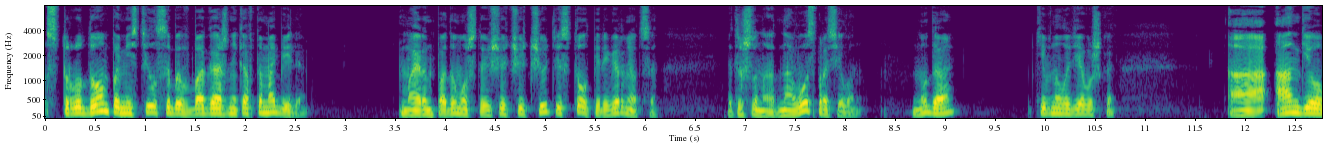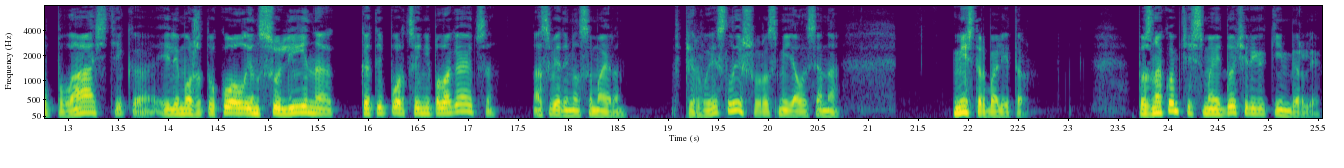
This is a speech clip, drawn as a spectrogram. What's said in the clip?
с трудом поместился бы в багажник автомобиля. Майрон подумал, что еще чуть-чуть, и стол перевернется. «Это что, на одного?» — спросил он. «Ну да», — кивнула девушка. «А ангиопластика или, может, укол инсулина к этой порции не полагаются?» — осведомился Майрон. «Впервые слышу», — рассмеялась она. «Мистер Болитер, познакомьтесь с моей дочерью Кимберли»,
